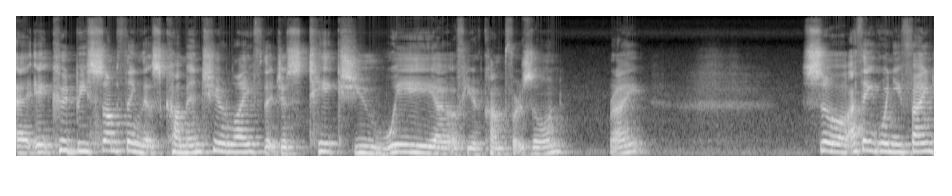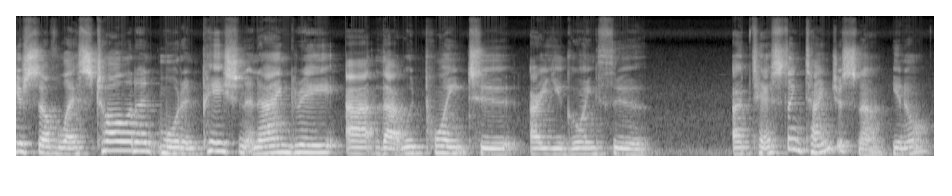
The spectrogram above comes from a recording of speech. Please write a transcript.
it could be something that's come into your life that just takes you way out of your comfort zone, right? So I think when you find yourself less tolerant, more impatient and angry, uh, that would point to are you going through a testing time just now? You know,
